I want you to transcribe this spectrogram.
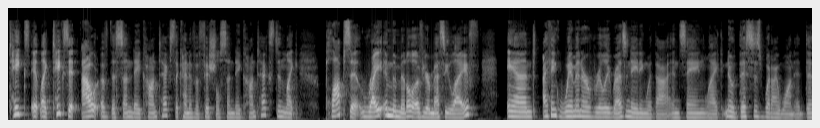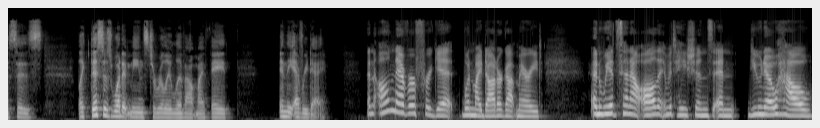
takes it like takes it out of the sunday context the kind of official sunday context and like plops it right in the middle of your messy life and I think women are really resonating with that and saying, like, no, this is what I wanted. This is like, this is what it means to really live out my faith in the everyday. And I'll never forget when my daughter got married and we had sent out all the invitations. And you know how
